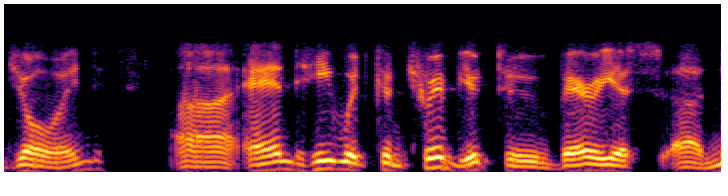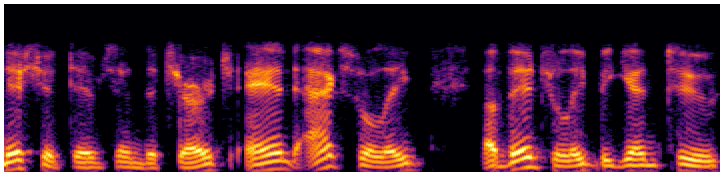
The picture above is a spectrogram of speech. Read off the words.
joined, uh, and he would contribute to various uh, initiatives in the church and actually eventually begin to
